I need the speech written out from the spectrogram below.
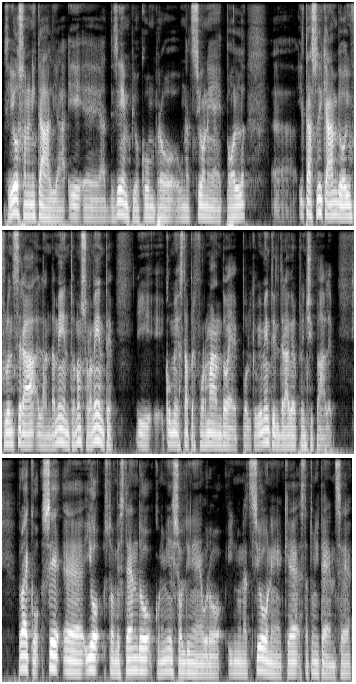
se io sono in Italia e eh, ad esempio compro un'azione Apple, eh, il tasso di cambio influenzerà l'andamento, non solamente i, come sta performando Apple, che ovviamente è il driver principale. Però ecco, se eh, io sto investendo con i miei soldi in euro in un'azione che è statunitense,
